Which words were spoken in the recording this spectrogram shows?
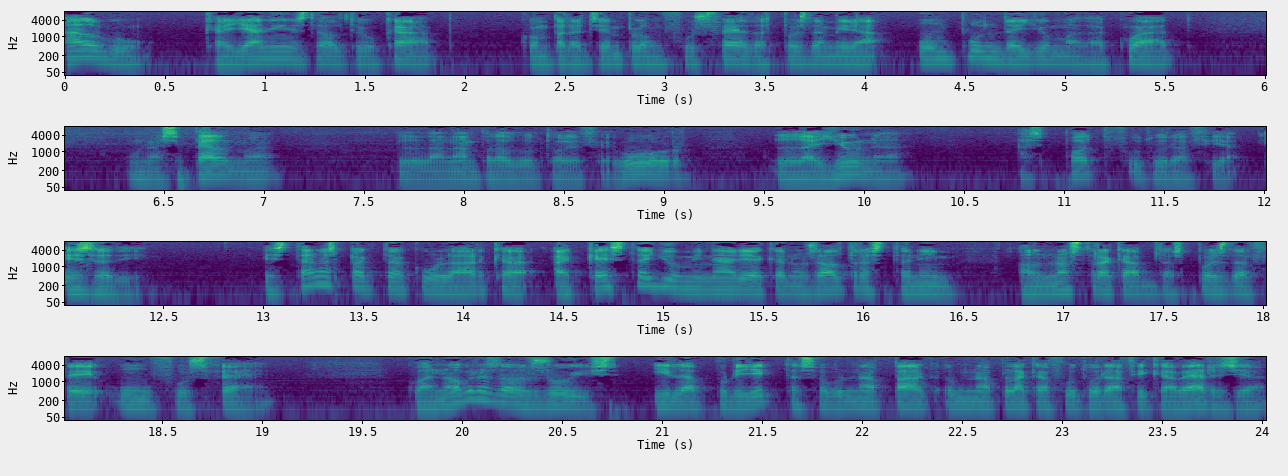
algú que hi ha dins del teu cap, com per exemple un fosfè, després de mirar un punt de llum adequat, una espelma, la làmpada del doctor Lefebvre, la lluna, es pot fotografiar. És a dir, és tan espectacular que aquesta lluminària que nosaltres tenim al nostre cap després de fer un fosfè, quan obres els ulls i la projectes sobre una, pa una placa fotogràfica verge,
